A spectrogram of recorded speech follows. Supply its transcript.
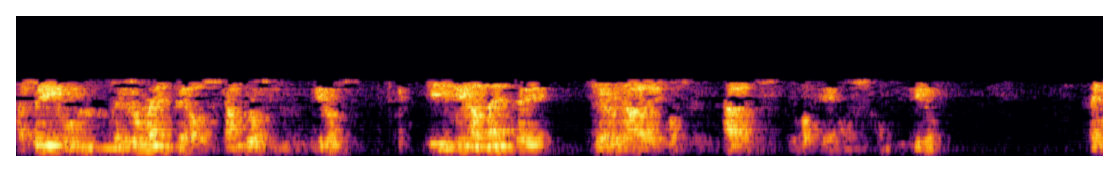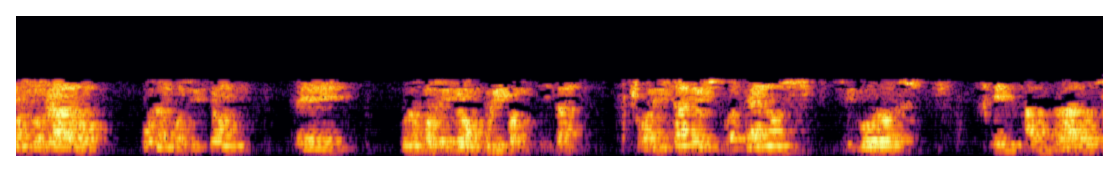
Así, un resumen de los y finalmente quiero darles los resultados de lo que hemos conseguido. Hemos logrado una posición de una posición muy positiva con estadios modernos, seguros, sin alambrados.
